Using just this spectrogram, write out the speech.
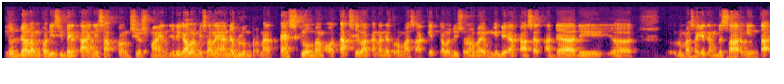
itu dalam kondisi beta ini subconscious mind. Jadi kalau misalnya Anda belum pernah tes gelombang otak, silakan Anda ke rumah sakit. Kalau di Surabaya mungkin di RKZ ada di uh, rumah sakit yang besar minta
